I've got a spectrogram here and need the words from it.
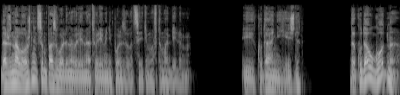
Даже наложницам позволено время от времени пользоваться этим автомобилем». «И куда они ездят?» «Да куда угодно.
